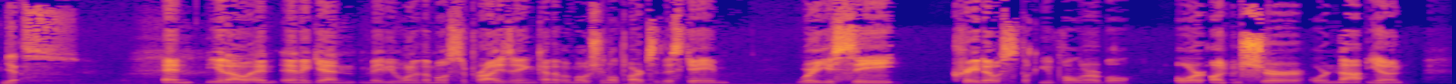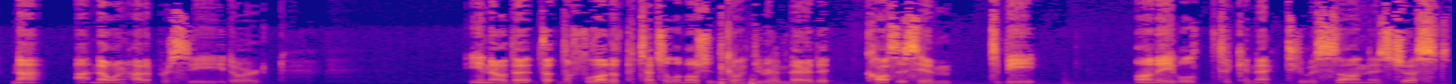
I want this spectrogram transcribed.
Yes. And you know, and and again, maybe one of the most surprising kind of emotional parts of this game, where you see Kratos looking vulnerable or unsure or not, you know, not, not knowing how to proceed or you know the, the the flood of potential emotions going through him there that causes him to be unable to connect to his son is just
